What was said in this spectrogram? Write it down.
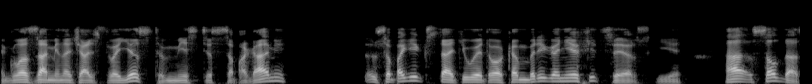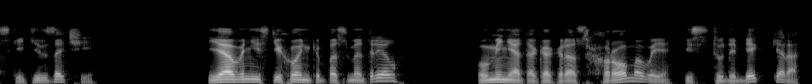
Глазами начальство ест вместе с сапогами. Сапоги, кстати, у этого комбрига не офицерские, а солдатские кирзачи. Я вниз тихонько посмотрел. У меня-то как раз хромовые из Студебеккера.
